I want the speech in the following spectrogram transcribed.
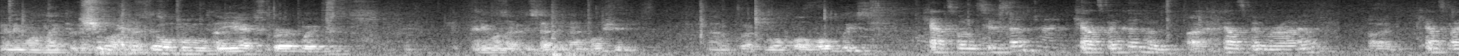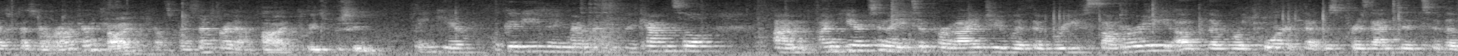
Anyone like to? Sure, so move the expert witness. Anyone like to second that motion? Madam Clerk, roll call vote, please. Councilwoman Sousa. Councilman Cahoon. Aye. Councilman Mourato. Aye. Council Vice President Rodrick. Aye. Council President Britto. Aye, please proceed. Thank you. Good evening, members of the council. Um, I'm here tonight to provide you with a brief summary of the report that was presented to the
